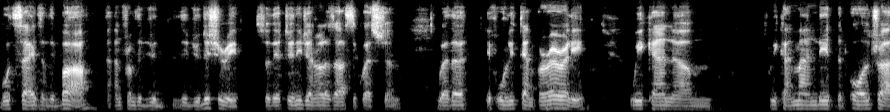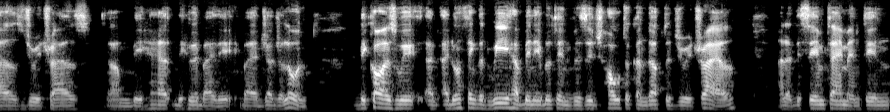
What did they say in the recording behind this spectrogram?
both sides of the bar and from the, ju the judiciary. So the Attorney General has asked the question whether, if only temporarily, we can um, we can mandate that all trials, jury trials, um, be, held, be heard by the by a judge alone. Because we, I, I don't think that we have been able to envisage how to conduct a jury trial and at the same time maintain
